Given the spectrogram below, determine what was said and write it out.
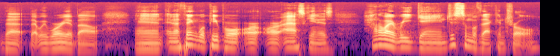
that, that we worry about. And, and I think what people are, are asking is how do I regain just some of that control?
